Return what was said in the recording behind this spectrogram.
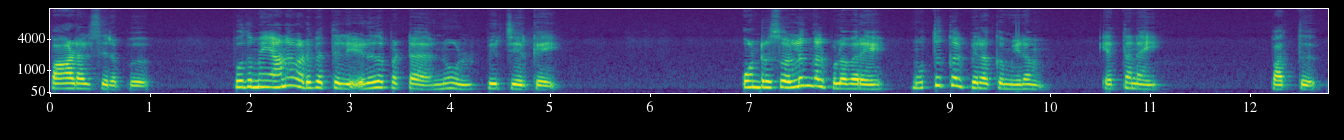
பாடல் சிறப்பு. புதுமையான வடிவத்தில் எழுதப்பட்ட நூல் பிற்சேர்க்கை. ஒன்று சொல்லுங்கள் புலவரே முத்துக்கள் பிறக்கும் இடம் எத்தனை? பத்து.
